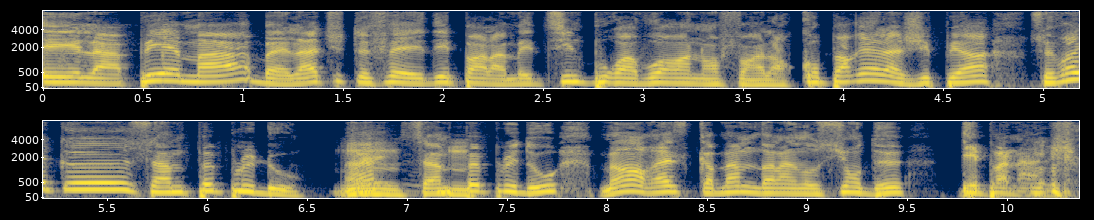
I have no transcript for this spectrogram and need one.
et la PMA, ben là, tu te fais aider par la médecine pour avoir un enfant. Alors comparé à la GPA, c'est vrai que c'est un peu plus doux. Hein? C'est un peu plus doux, mais on reste quand même dans la notion de dépannage.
